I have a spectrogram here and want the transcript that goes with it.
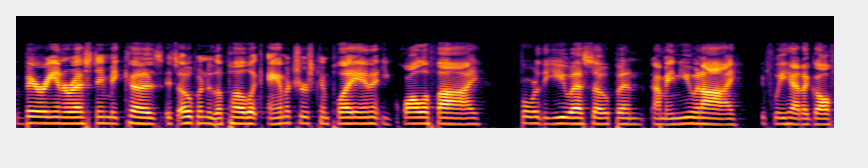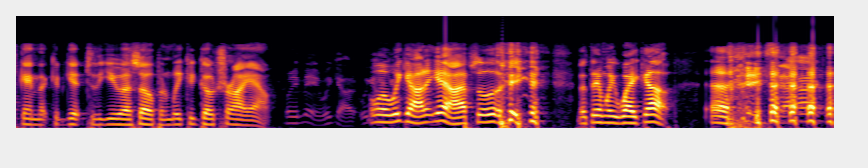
very interesting because it's open to the public. Amateurs can play in it. You qualify for the U.S. Open. I mean, you and I, if we had a golf game that could get to the U.S. Open, we could go try out. What do you mean? We got it. We got Well, it. we got it. Yeah, absolutely. but then we wake up. Uh, exactly.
